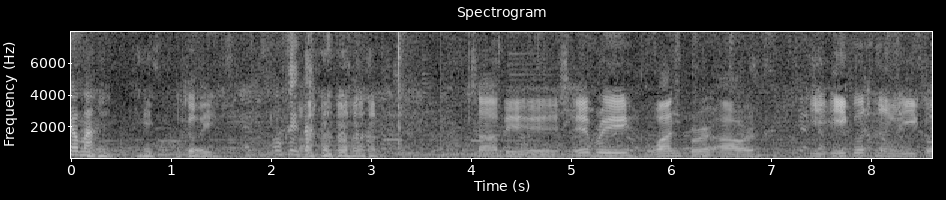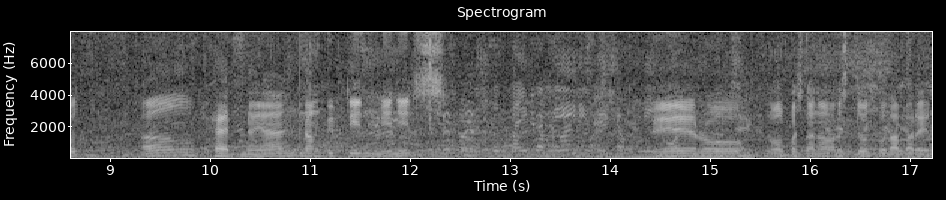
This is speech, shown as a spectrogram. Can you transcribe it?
Yaw ma. okay. Okay na. Sabi is every one per hour iikot ng iikot ang head na yan ng 15 minutes. Pero lumagpas na ng alas 2 wala pa rin.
